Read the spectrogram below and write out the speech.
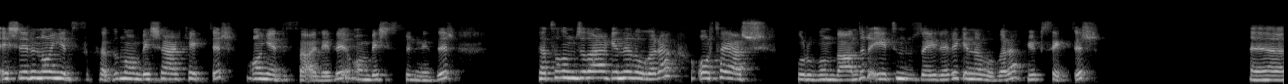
Eşlerin 17'si kadın, 15'i erkektir. 17'si Alevi, 15'i Sünnidir. Katılımcılar genel olarak orta yaş grubundandır. Eğitim düzeyleri genel olarak yüksektir. Ee,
